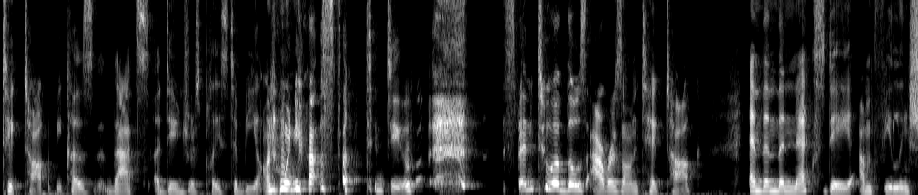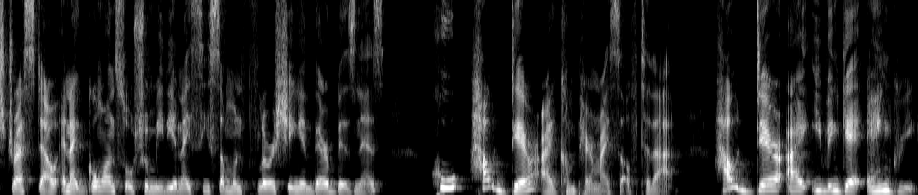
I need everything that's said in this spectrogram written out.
TikTok because that's a dangerous place to be on when you have stuff to do. Spend 2 of those hours on TikTok and then the next day I'm feeling stressed out and I go on social media and I see someone flourishing in their business. Who how dare I compare myself to that? how dare i even get angry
